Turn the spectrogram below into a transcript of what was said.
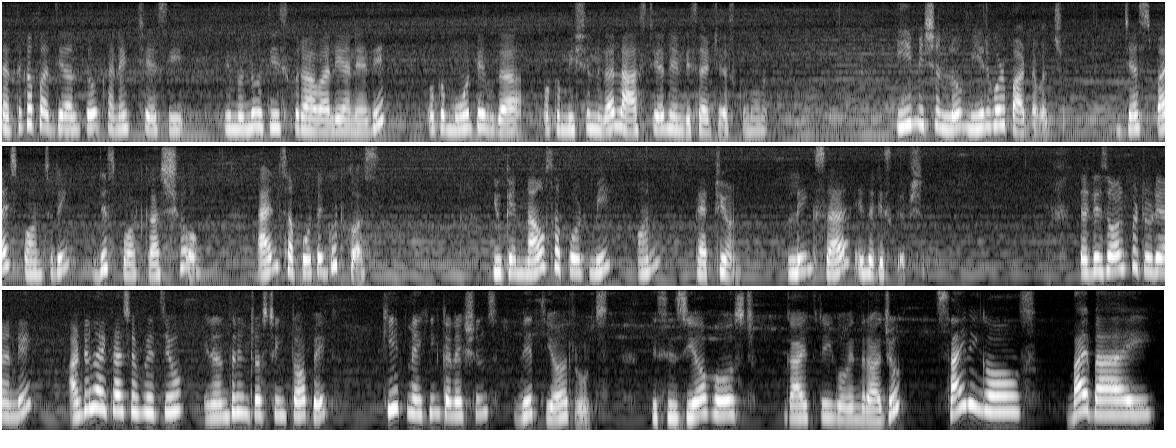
శతక పద్యాలతో కనెక్ట్ చేసి మీ ముందుకు తీసుకురావాలి అనేది ఒక మోటివ్గా ఒక మిషన్గా లాస్ట్ ఇయర్ నేను డిసైడ్ చేసుకున్నాను. ఈ మిషన్లో మీరు కూడా పాటవచ్చు just by sponsoring this podcast show and support a good cause you can now support me on Patreon links are in the description That is all for today, Andy. Until I catch up with you in another interesting topic, keep making connections with your roots. This is your host, Gayatri Govindraju, signing off. Bye bye.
